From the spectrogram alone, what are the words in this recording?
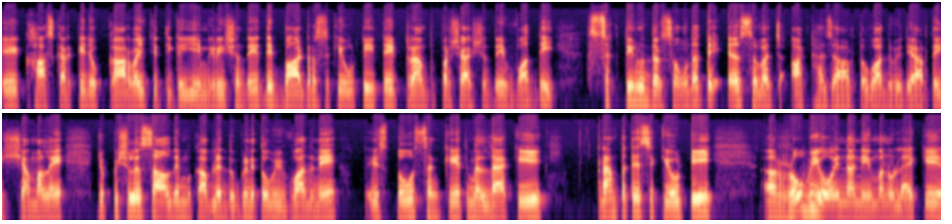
ਇਹ ਖਾਸ ਕਰਕੇ ਜੋ ਕਾਰਵਾਈ ਕੀਤੀ ਗਈ ਹੈ ਇਮੀਗ੍ਰੇਸ਼ਨ ਤੇ ਤੇ ਬਾਰਡਰ ਸਿਕਿਉਰਿਟੀ ਤੇ ਟਰੰਪ ਪ੍ਰਸ਼ਾਸਨ ਤੇ ਵਾਧੀ ਸਖਤੀ ਨੂੰ ਦਰਸਾਉਂਦਾ ਤੇ ਇਸ ਵਿੱਚ 8000 ਤੋਂ ਵੱਧ ਵਿਦਿਆਰਥੀ ਸ਼ਾਮਲ ਨੇ, ਜੋ ਪਿਛਲੇ ਸਾਲ ਦੇ ਮੁਕਾਬਲੇ ਦੁੱਗਣੇ ਤੋਂ ਵੀ ਵੱਧ ਨੇ। ਤੇ ਇਸ ਤੋਂ ਸੰਕੇਤ ਮਿਲਦਾ ਹੈ ਕਿ ਟਰੰਪ ਤੇ ਸਿਕਿਉਰਿਟੀ ਰੋਬੀਓ ਇਹਨਾਂ ਨਿਯਮਾਂ ਨੂੰ ਲੈ ਕੇ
